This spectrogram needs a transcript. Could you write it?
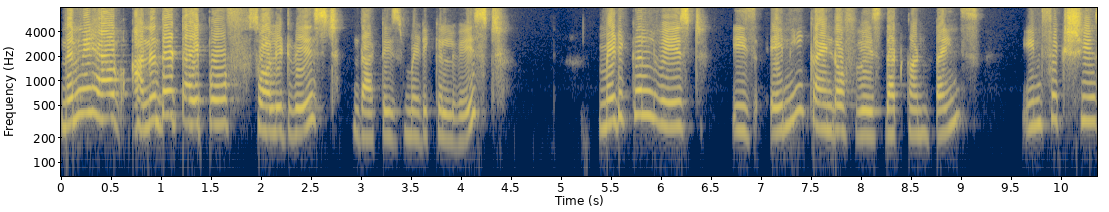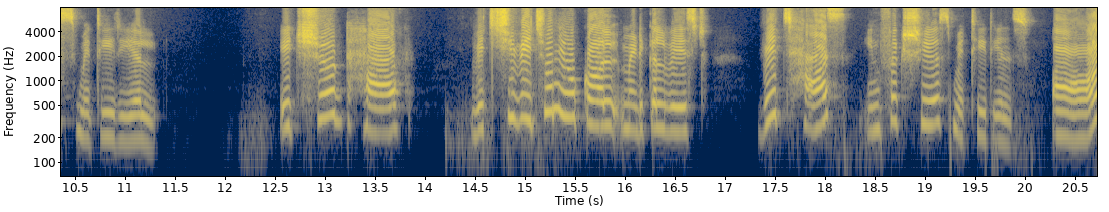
Then we have another type of solid waste that is medical waste. Medical waste is any kind of waste that contains infectious material. It should have which, which one you call medical waste which has infectious materials or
